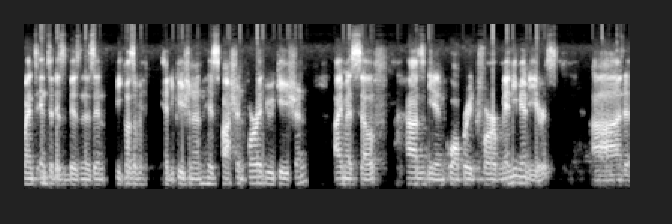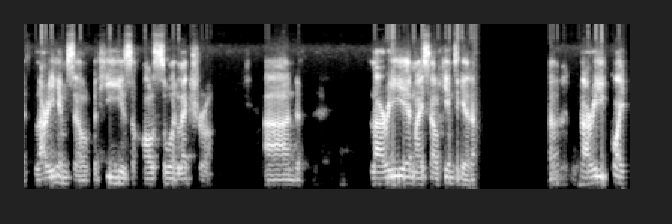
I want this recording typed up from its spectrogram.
went into this business and because of education and his passion for education. I myself has been in corporate for many, many years. And Larry himself, but he is also a lecturer. And Larry and myself came together. Larry quite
